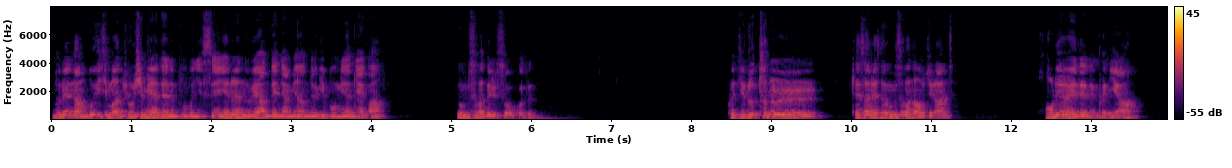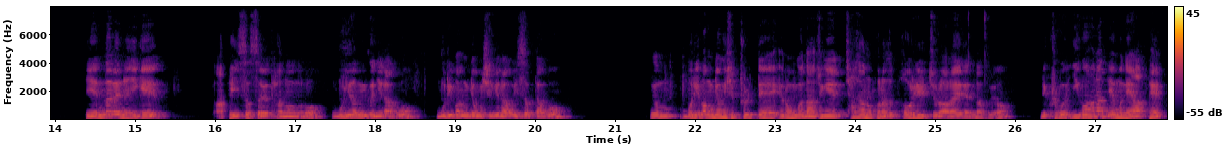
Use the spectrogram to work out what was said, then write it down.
눈에는 안 보이지만 조심해야 되는 부분이 있어요. 얘는 왜 안 되냐면 여기 보면 얘가 음수가 될 수 없거든. 그치? 루트를 계산해서 음수가 나오지는 않죠. 버려야 되는 근이야. 옛날에는 이게 앞에 있었어요. 단원으로. 무연근이라고. 무리방정식이라고 있었다고. 무리방정식 풀 때 이런 거 나중에 찾아놓고 나서 버릴 줄 알아야 된다고요. 근데 그거 이거 하나 때문에 앞에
